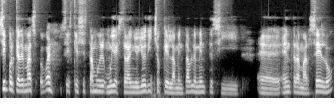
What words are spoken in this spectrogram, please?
Sí, porque además, bueno, sí es que sí está muy, muy extraño. Yo he dicho que lamentablemente si eh, entra Marcelo,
